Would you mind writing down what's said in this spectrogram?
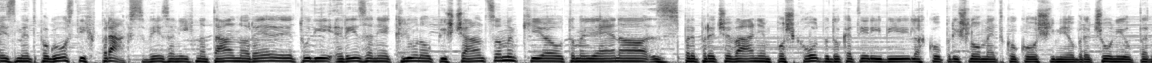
izmed pogostih praks, vezanih na talno rejo, je tudi rezanje kljunov piščancem, ki je utemeljena z preprečevanjem poškodb, do katerih bi lahko prišlo med kokošimi obračuni v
